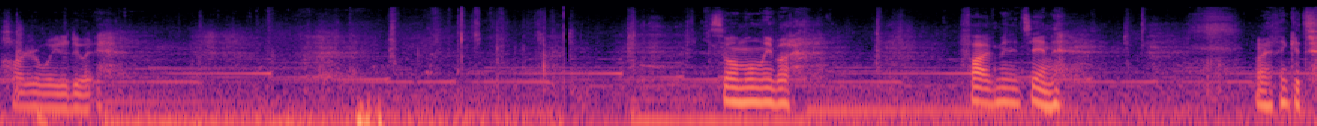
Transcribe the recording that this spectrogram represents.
harder way to do it. So I'm only about five minutes in. I think it's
